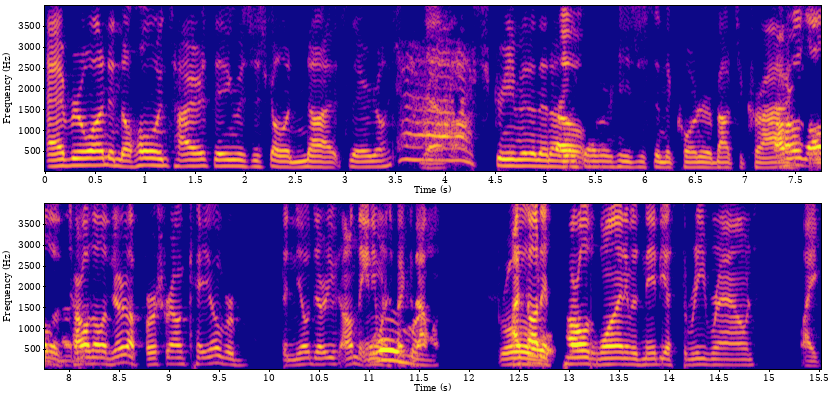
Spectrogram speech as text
everyone in the whole entire thing was just going nuts. They were going yeah, screaming, and then I look over and he's just in the corner about to cry. Charles Olive. Charles Oliveira firse round KO over Beneil Dariush. I don't think anyone Oh expected that one. Bro, I thought if Charles won, it was maybe a three round, like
